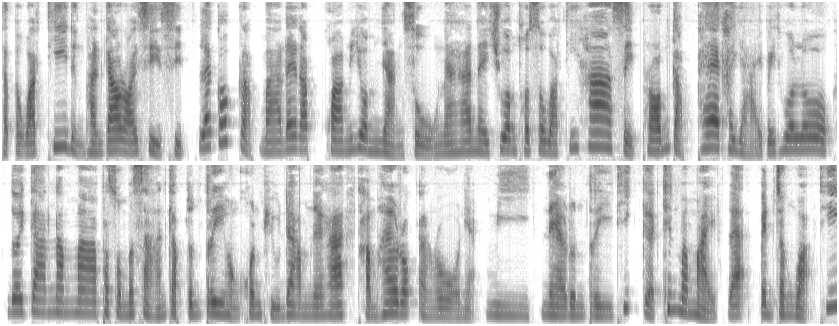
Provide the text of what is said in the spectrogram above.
ศตวรรษที่ 1940 และก็กลับมาได้รับความนิยมอย่างสูงนะคะในช่วงทศวรรษที่ 50 พร้อมกับแพร่ขยายไปทั่วโลก โดยการนำมาผสมผสานกับดนตรีของคนผิวดำนะคะทำให้ร็อกแอนด์โรลเนี่ยมีแนวดนตรีที่เกิดขึ้นมาใหม่ และเป็นจังหวะที่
